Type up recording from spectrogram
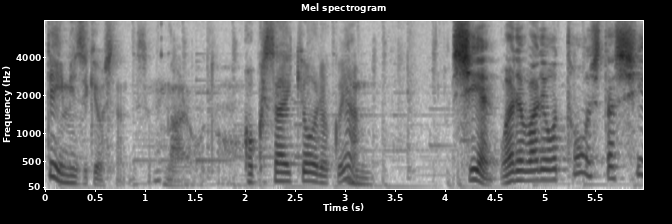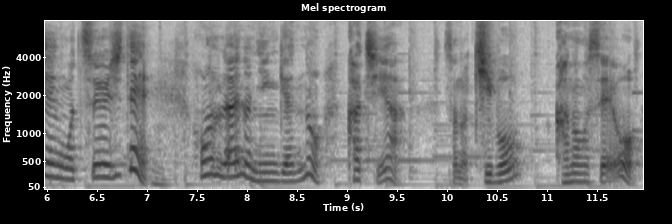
て意味付けをしたんですよね。なるほど。国際協力やうん。支援、我々を通した支援を通じて本来の人間の価値やその希望可能性を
